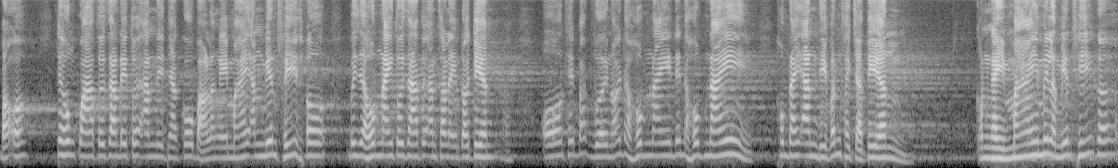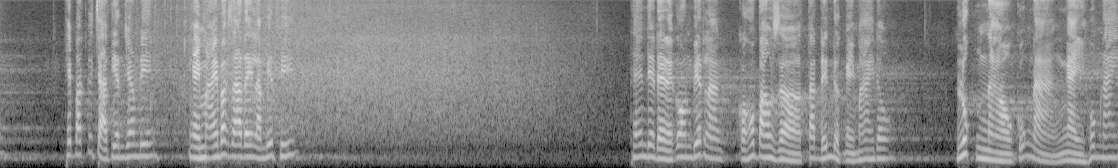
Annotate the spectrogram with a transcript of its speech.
Bảo ơ, thế hôm qua tôi ra đây tôi ăn thì nhà cô bảo là ngày mai ăn miễn phí thôi. Bây giờ hôm nay tôi ra tôi ăn sao lại đòi tiền? Ồ, thế bác vừa nói là hôm nay, đến là hôm nay. Hôm nay ăn thì vẫn phải trả tiền. Còn ngày mai mới là miễn phí cơ. Thế bác cứ trả tiền cho em đi. Ngày mai bác ra đây làm miễn phí. Thế thì để con biết là có bao giờ ta đến được ngày mai đâu. Lúc nào cũng là ngày hôm nay,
